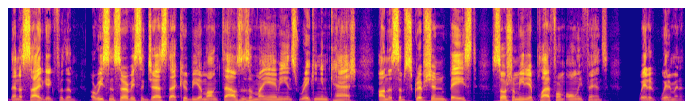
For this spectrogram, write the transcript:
than a side gig for them. A recent survey suggests that could be among thousands of Miamians raking in cash on the subscription-based social media platform OnlyFans. Wait a wait a minute.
